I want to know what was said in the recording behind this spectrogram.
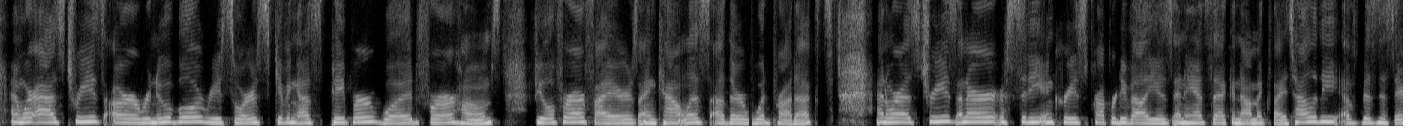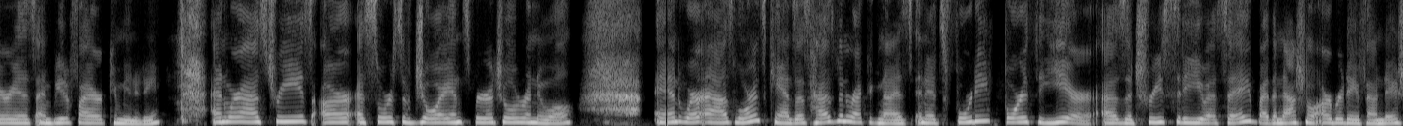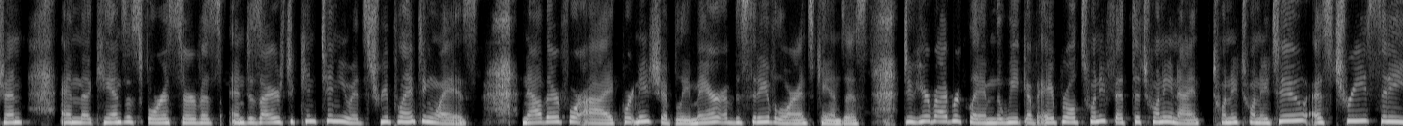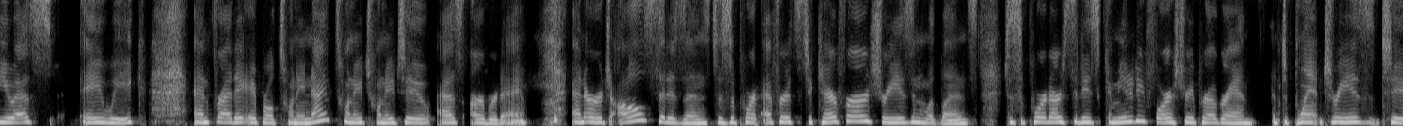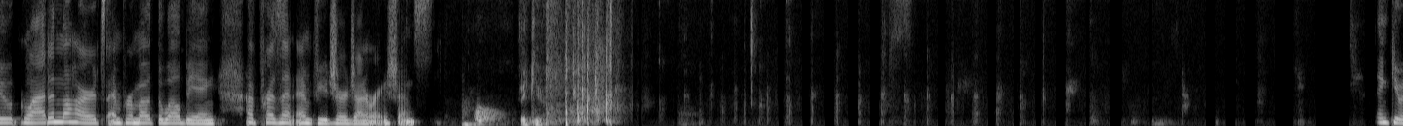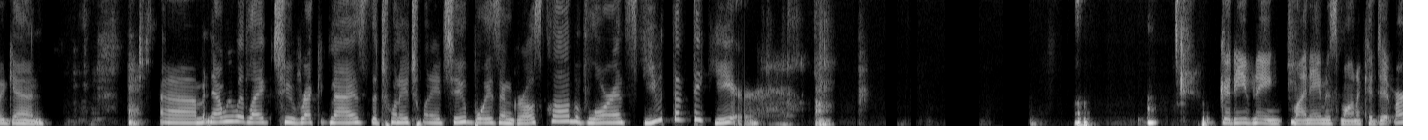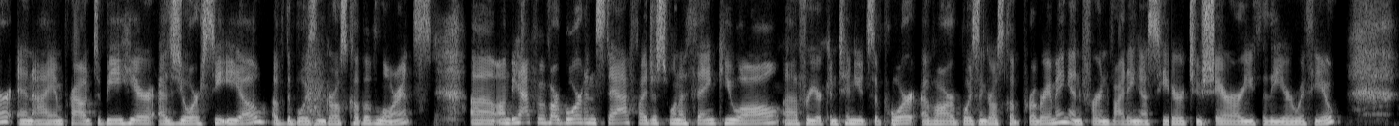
And whereas trees are a renewable resource, giving us paper, wood for our homes, fuel for our fires, and countless other wood products. And whereas trees in our city increase property values, enhance the economic vitality of business areas, and beautify our community. And whereas trees are a source of joy and spiritual renewal. And whereas Lawrence, Kansas has been recognized in its 44th year as a Tree City USA by the National Arbor Day Foundation and the Kansas Forest Service and desires to continue its tree planting ways. Now, therefore, I, Courtney Shipley, Mayor of the City of Lawrence, Kansas, do hereby proclaim the week of April 25th to 29th, 2022 as Tree City USA Week and Friday, April 29th, 2022 as Arbor Day, and urge all citizens to support efforts to care for our trees and woodlands, to support our city's community forestry program, and to plant trees to gladden the hearts and promote the well being of present and future generations. Thank you. Thank you again. Um, now we would like to recognize the 2022 Boys and Girls Club of Lawrence Youth of the Year. Good evening. My name is Monica Dittmer, and I am proud to be here as your CEO of the Boys and Girls Club of Lawrence. Uh, on behalf of our board and staff, I just want to thank you all uh, for your continued support of our Boys and Girls Club programming and for inviting us here to share our Youth of the Year with you.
